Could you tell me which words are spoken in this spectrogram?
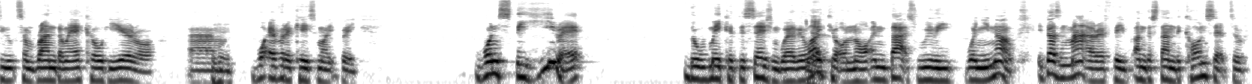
do some random echo here, or um, mm-hmm. whatever the case might be. Once they hear it, they'll make a decision whether they yeah. like it or not, and that's really when you know. It doesn't matter if they understand the concept of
